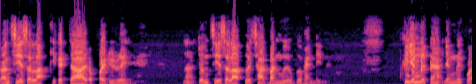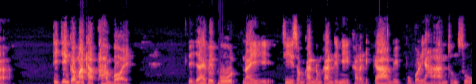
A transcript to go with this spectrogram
การเสียสละที่กระจายออกไปเรื่อยๆนะจนเสียสละเพื่อชาติบ้านเมืองเพื่อแผ่นดิน คือยังนึกนะฮะยังนึกว่า ที่จริงก็มาทับทามบ่อยที่จะให้ไปพูดในที่สำคัญสาคัญที่มีข้าราชการมีผู้บริหารสูงสูง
